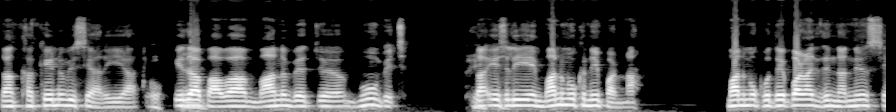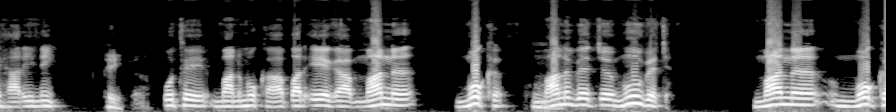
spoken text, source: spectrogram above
ਤਾਂ ਖੱਕੇ ਨੂੰ ਵੀ ਸਿਹਾਰੀ ਆ। ਇਹਦਾ ਪਾਵਾ ਮਨ ਵਿੱਚ ਮੂੰਹ ਵਿੱਚ। ਤਾਂ ਇਸ ਲਈ ਇਹ ਮਨਮੁਖ ਨਹੀਂ ਪੜਨਾ ਮਨਮੁਖ ਉਤੇ ਪੜਨਾ ਜਿੱਥੇ ਨੰਨੇ ਨੂੰ ਸਿਹਾਰੀ ਨਹੀਂ। ਠੀਕ ਹੈ ਉਥੇ ਮਨਮੁਖ ਆ ਪਰ ਇਹ ਹੈਗਾ ਮਨ ਮੁਖ। ਮਨ ਵਿੱਚ ਮੂੰਹ ਵਿੱਚ। ਮਨ ਮੁਖ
